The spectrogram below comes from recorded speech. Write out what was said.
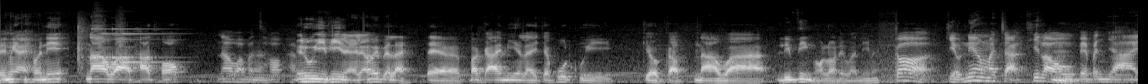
เป็นไงวันนี้นาวาพาทอล์กนาวาพันทอครับ ไม่รู้ EP ไหนแล้วไม่เป็นไร แต่ปากายมีอะไรจะพูดคุยเกี่ยวกับนาวาลิฟวิ่งของเราในวันนี้ไหม ก็เกี่ยวเนื่องมาจากที่เราอืมไปบรรยาย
